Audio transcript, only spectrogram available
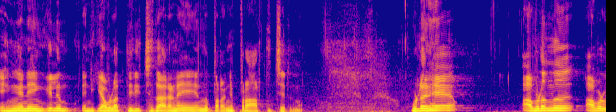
എങ്ങനെയെങ്കിലും എനിക്ക് അവളെ തിരിച്ചു തരണേ എന്ന് പറഞ്ഞ് പ്രാർത്ഥിച്ചിരുന്നു. ഉടനെ അവിടുന്ന് അവൾ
